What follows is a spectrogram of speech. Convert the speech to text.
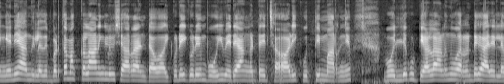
എങ്ങനെയാണെന്നുള്ളത് ഇവിടുത്തെ മക്കളാണെങ്കിലും ഉഷാറാണ് ഉണ്ടാവും ആയിക്കൂടെ ഇക്കൂടെയും പോയി വരിക അങ്ങോട്ട് ചാടി കുത്തി മറിഞ്ഞ്. വലിയ കുട്ടികളാണെന്ന് പറഞ്ഞിട്ട് കാര്യമില്ല.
